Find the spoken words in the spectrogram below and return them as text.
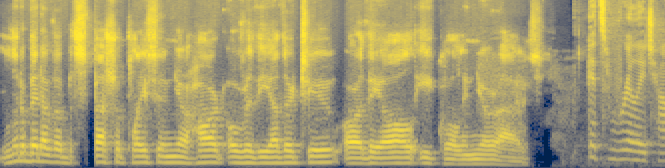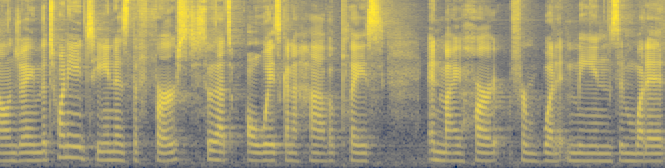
little bit of a special place in your heart over the other two, or are they all equal in your eyes? It's really challenging. The 2018 is the first, so that's always going to have a place in my heart for what it means and what it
